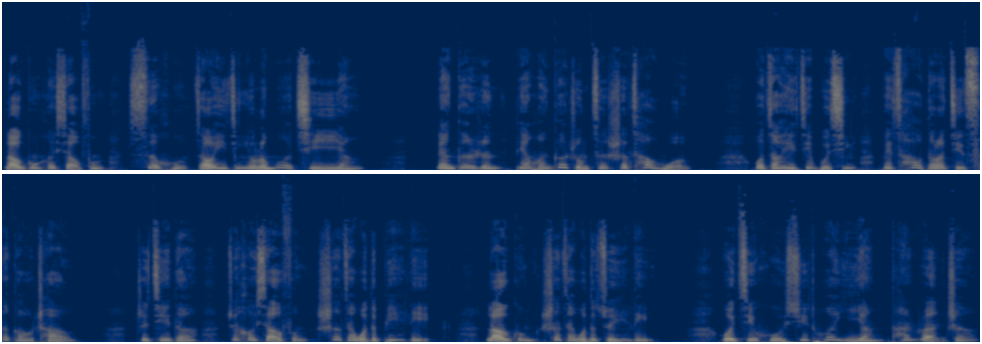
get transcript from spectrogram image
老公和小峰似乎早已经有了默契一样，两个人变换各种姿势操我，我早已记不清被操到了几次高潮，只记得最后小峰射在我的逼里，老公射在我的嘴里。我几乎虚脱一样瘫软着，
